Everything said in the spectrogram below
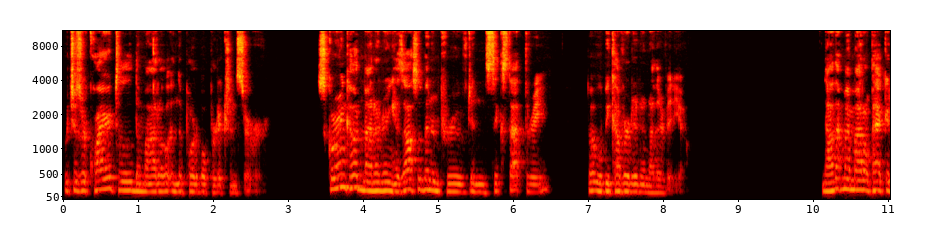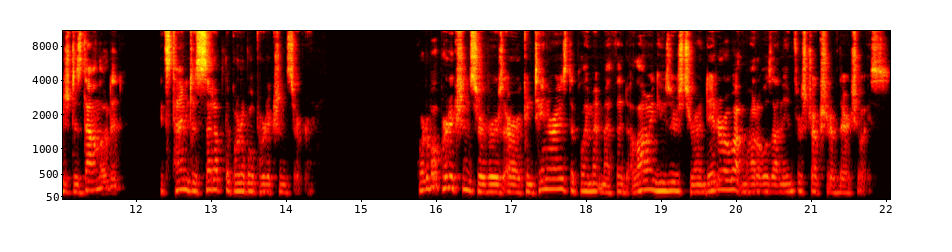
which is required to load the model in the Portable Prediction Server. Scoring code monitoring has also been improved in 6.3, but will be covered in another video. Now that my model package is downloaded, it's time to set up the Portable Prediction Server. Portable prediction servers are a containerized deployment method allowing users to run DataRobot models on the infrastructure of their choice.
